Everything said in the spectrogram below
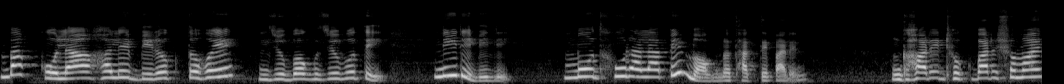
বা কোলাহলে বিরক্ত হয়ে যুবক যুবতী নিরিবিলি মধুর আলাপে মগ্ন থাকতে পারেন। ঘরে ঢুকবার সময়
